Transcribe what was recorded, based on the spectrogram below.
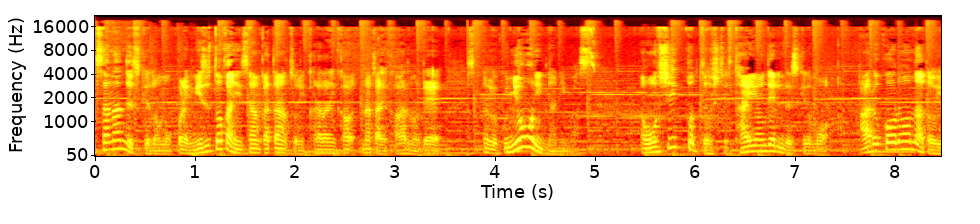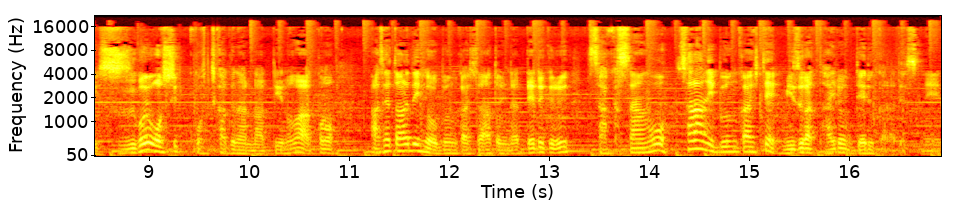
酸なんですけども、これ水とか二酸化炭素に体の中で変わるので、よく尿になります。おしっことして大量に出るんですけども、アルコール飲んだ後にすごいおしっこ近くなるなっていうのは、このアセトアルデヒドを分解した後に出てくる酢酸をさらに分解して水が大量に出るからですね。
